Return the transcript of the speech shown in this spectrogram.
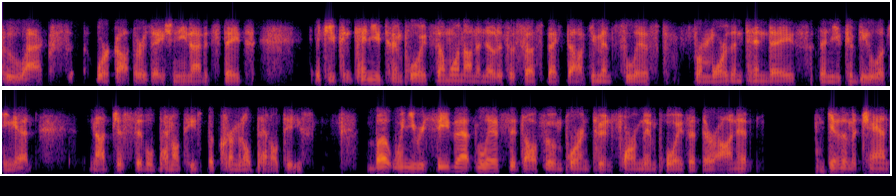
who lacks work authorization in the United States. If you continue to employ someone on a notice of suspect documents list for more than 10 days, then you could be looking at not just civil penalties, but criminal penalties. But when you receive that list, it's also important to inform the employees that they're on it. Give them a chance,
